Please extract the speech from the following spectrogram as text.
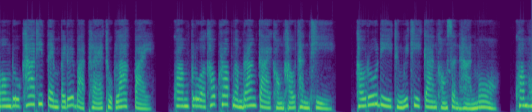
มองดูข้าที่เต็มไปด้วยบาดแผลถูกลากไป ความกลัวเข้าครอบงำร่างกายของเขาทันที เขารู้ดีถึงวิธีการของเซินหานโม่ความโห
